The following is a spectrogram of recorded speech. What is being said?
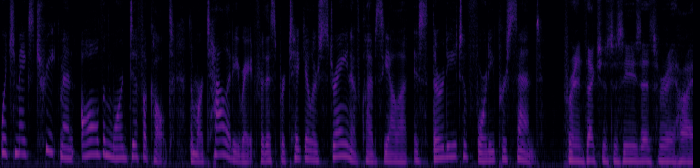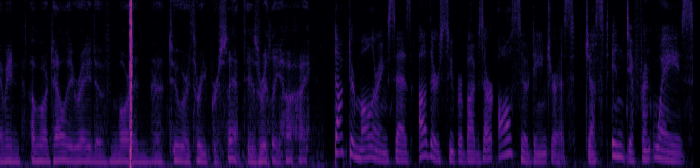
Which makes treatment all the more difficult. The mortality rate for this particular strain of Klebsiella is 30 to 40 percent. For an infectious disease, that's very high. I mean, a mortality rate of more than uh, 2 or 3 percent is really high. Dr. Moellering says other superbugs are also dangerous, just in different ways.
